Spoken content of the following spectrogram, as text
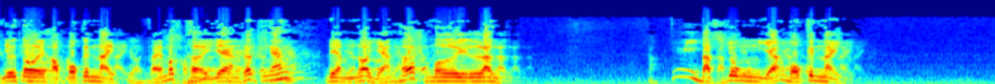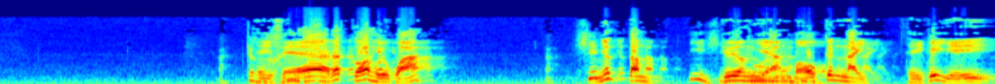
như tôi học bộ kinh này, phải mất thời gian rất ngắn đem nó giảng hết 10 lần. Tập trung giảng bộ kinh này thì sẽ rất có hiệu quả. Nhất tâm chuyên giảng bộ kinh này thì quý vị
